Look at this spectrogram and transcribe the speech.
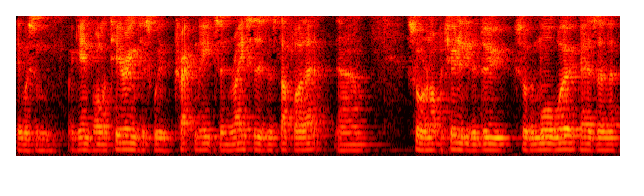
there was some again volunteering just with track meets and races and stuff like that. Saw an opportunity to do sort of more work as a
